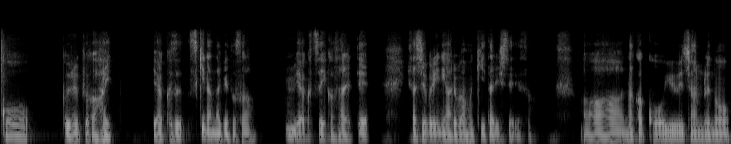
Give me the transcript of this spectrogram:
こう、グループが入って、予約ず、好きなんだけどさ、うん予約追加されて、久しぶりにアルバム聴いたりしててさ、あー、なんかこういうジャンルの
